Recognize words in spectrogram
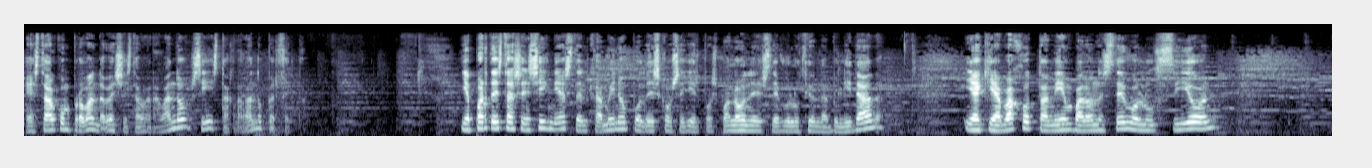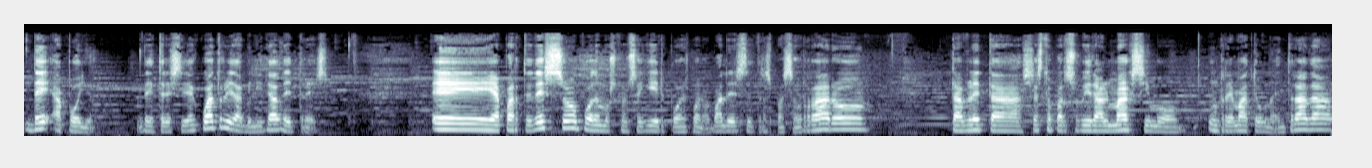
He estado comprobando a ver si estaba grabando. Sí, está grabando, perfecto. Y aparte de estas insignias del camino podéis conseguir pues balones de evolución de habilidad. Y aquí abajo también balones de evolución de apoyo. De 3 y de 4 y de habilidad de 3. Eh, aparte de eso podemos conseguir pues bueno, vales de traspaso raro. Tabletas, esto para subir al máximo un remate o una entrada.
